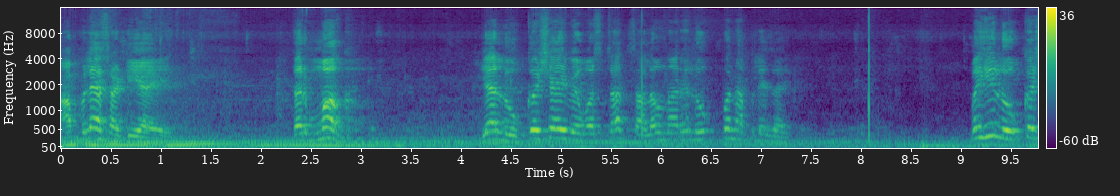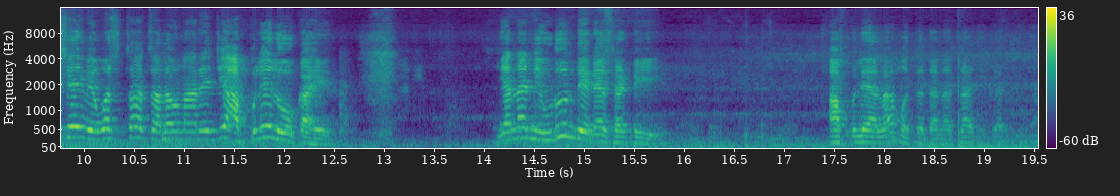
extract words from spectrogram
आपल्यासाठी आहे तर मग या लोकशाही व्यवस्था चालवणारे लोक पण आपलेच आहेत. मग ही लोकशाही व्यवस्था चालवणारे जे आपले लोक आहेत यांना निवडून देण्यासाठी आपल्याला मतदानाचा अधिकार दिला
